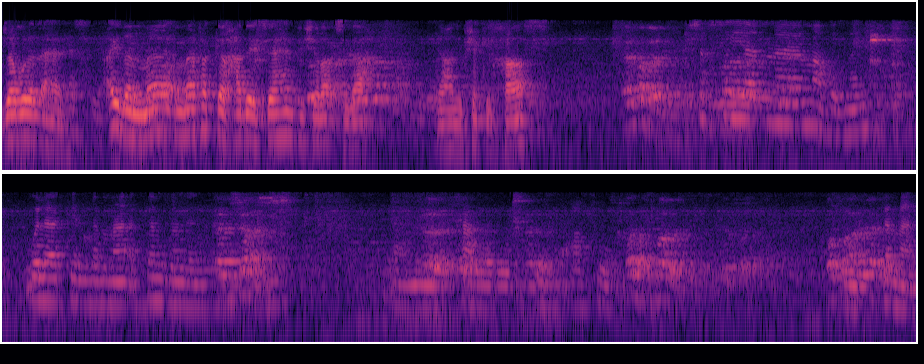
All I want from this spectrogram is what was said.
جابوا للأهالي. أيضا ما ما فكر حدا يساهم في شراء سلاح يعني بشكل خاص. شخصيا ما بظن ولكن لما قدم لهم يعني حاولوا يعطوه. ثمن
